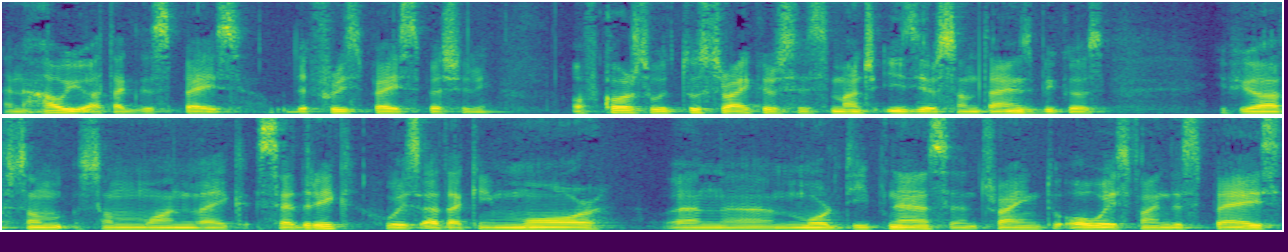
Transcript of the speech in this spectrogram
and how you attack the space, the free space especially. Of course, with two strikers, it's much easier sometimes because if you have some someone like Cedric who is attacking more and uh, more deepness and trying to always find the space,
